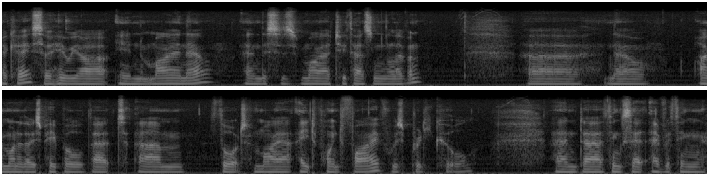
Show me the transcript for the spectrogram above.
Okay, so here we are in Maya now, and this is Maya 2011. Uh, now, I'm one of those people that um, thought Maya 8.5 was pretty cool, and uh, thinks that everything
